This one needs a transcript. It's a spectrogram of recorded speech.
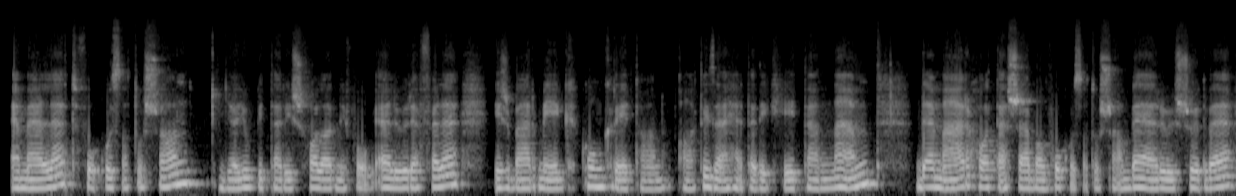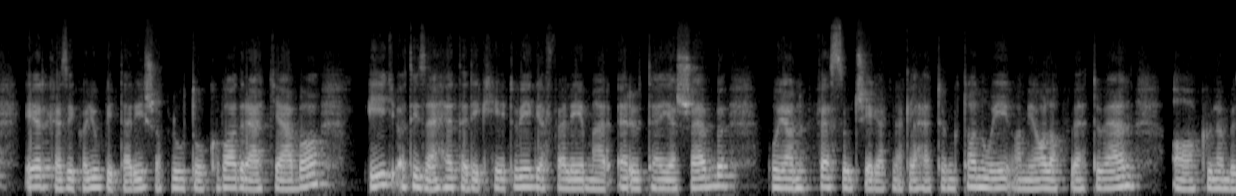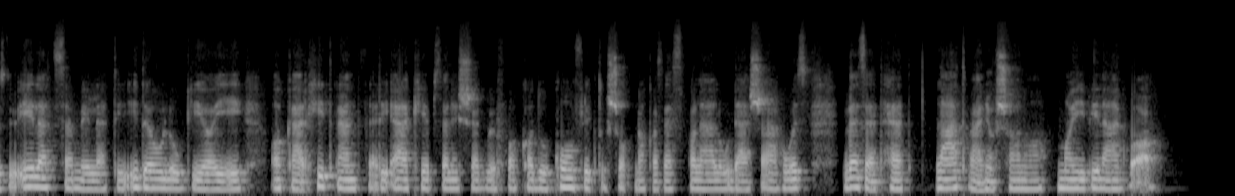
Emellett fokozatosan, ugye a Jupiter is haladni fog előrefele, és bár még konkrétan a 17. héten nem, de már hatásában fokozatosan beerősödve érkezik a Jupiter is a Plutó kvadrátjába, így a 17. hét vége felé már erőteljesebb, olyan feszültségeknek lehetünk tanulni, ami alapvetően a különböző életszemléleti, ideológiai, akár hitrendszeri elképzelésekből fakadó konfliktusoknak az eszkalálódásához vezethet látványosan a mai világban.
